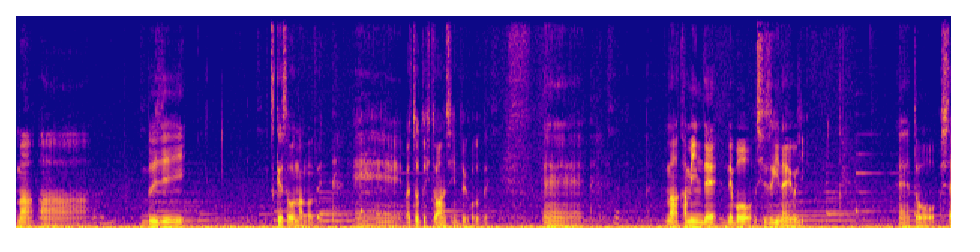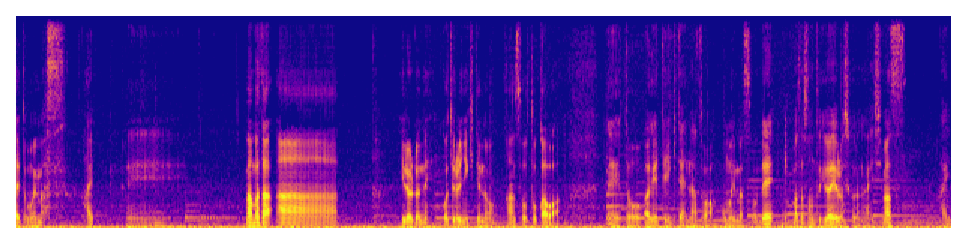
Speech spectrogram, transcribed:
まあ無事につけそうなので、えー、まあ、ちょっと一安心ということで、えー、まあ仮眠で寝坊しすぎないように、えーと、したいと思いますはいえー、まあ、またあいろいろねこちらに来ての感想とかはえーと、上げていきたいなとは思いますのでまたその時はよろしくお願いします。はい、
